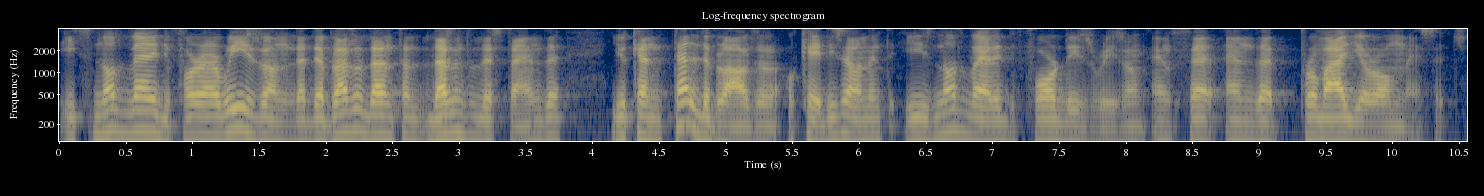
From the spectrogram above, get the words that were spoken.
it's not valid for a reason that the browser doesn't, doesn't understand, you can tell the browser, okay, this element is not valid for this reason, and, and uh, provide your own message.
